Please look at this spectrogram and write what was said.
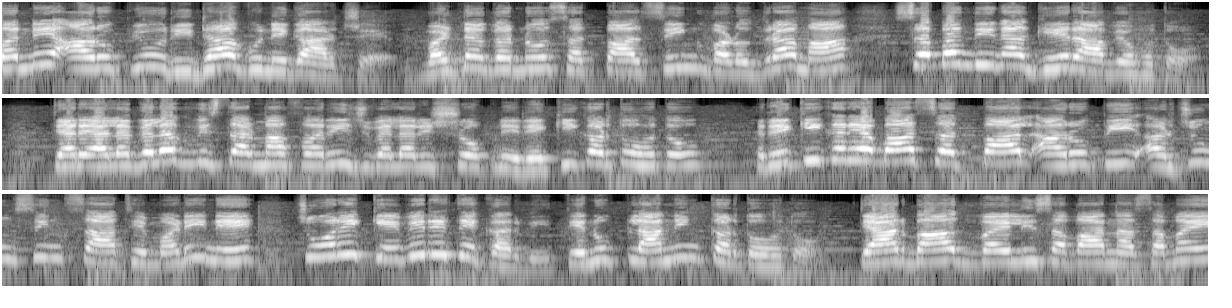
બંને આરોપીઓ રીઢા ગુનેગાર છે. વડનગરનો સતપાલસિંહ વડોદરામાં સંબંધીના ઘેર આવ્યો હતો. ત્યારે અલગ અલગ વિસ્તારમાં ફરી જ્વેલરી શોપની રેકી કરતો હતો. રેકી કર્યા બાદ સતપાલ આરોપી અર્જુનસિંહ સાથે મળીને ચોરી કેવી રીતે કરવી તેનું પ્લાનિંગ કરતો હતો. ત્યારબાદ વહેલી સવારના સમયે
